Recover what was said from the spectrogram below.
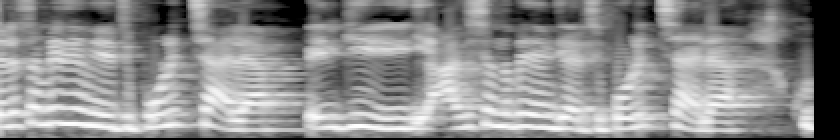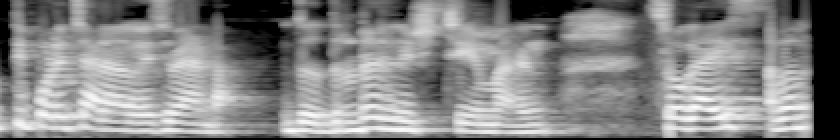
ചില സമയത്ത് ഞാൻ വിചാരിച്ചു പൊളിച്ചാല. എനിക്ക് ആവശ്യം വന്നപ്പോൾ ഞാൻ വിചാരിച്ചു പൊളിച്ചാല. കുത്തി പൊളിച്ചാലാന്ന് ചോദിച്ചു വേണ്ട. ഇത് ദൃഢനിശ്ചയമായിരുന്നു സോ ഗൈസ് അപ്പം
